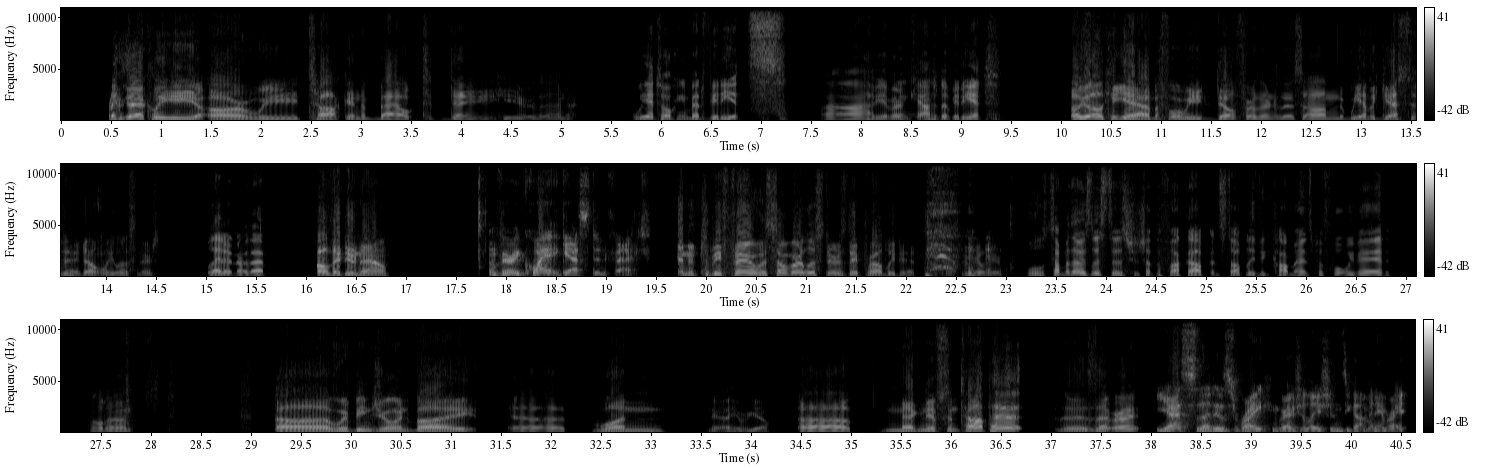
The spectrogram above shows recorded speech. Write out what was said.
What exactly are we talking about today here then? We are talking about vidiots. Uh, have you ever encountered a vidiot? Oh, okay, yeah. Before we delve further into this, um, we have a guest today, don't we, listeners? Well, they don't know that. Oh, they do now. A very quiet guest, in fact. And to be fair, with some of our listeners, they probably did. Let's be real here. Well, some of those listeners should shut the fuck up and stop leaving comments before we've aired. Hold on. Uh, we're being joined by uh one. Yeah, here we go. Uh, magnificent top hat. Is that right? Yes, that is right. Congratulations, you got my name right.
